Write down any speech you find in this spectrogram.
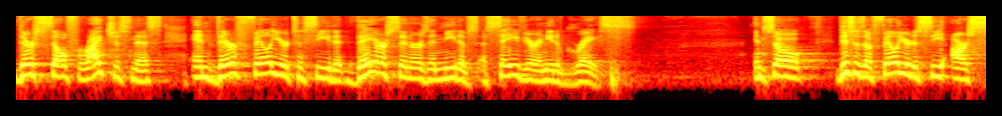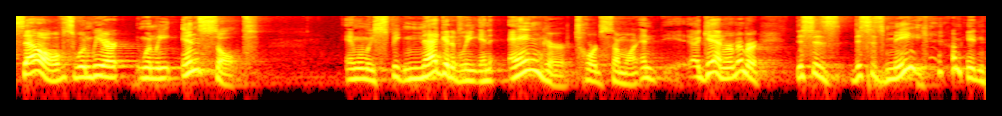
their self righteousness and their failure to see that they are sinners in need of a Savior, in need of grace. And so, this is a failure to see ourselves when we, are, when we insult and when we speak negatively in anger towards someone. And again, remember, this is, this is me. I mean,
